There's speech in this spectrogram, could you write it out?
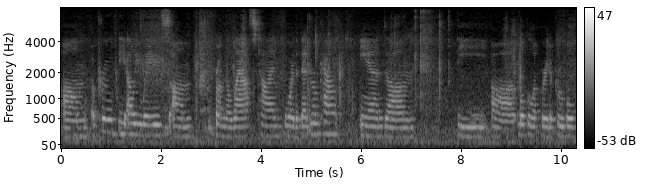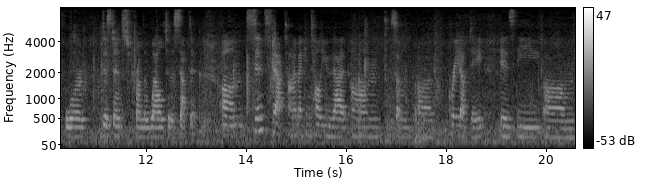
um, approved the LUAs um, from the last time for the bedroom count, and um, the uh, local upgrade approval for distance from the well to the septic. Um, Since that time, I can tell you that um, some uh, great update is the um,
